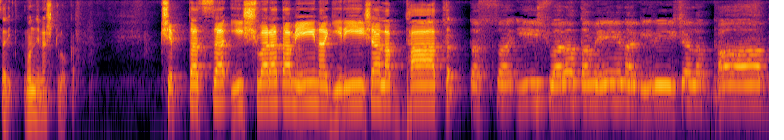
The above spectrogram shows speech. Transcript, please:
ಸರಿ ಮುಂದಿನ ಶ್ಲೋಕ. ಕ್ಷಿಪ್ತಸ್ಸ ಈಶ್ವರತಮೇನ ಗಿರೀಶಲಬ್ಧಾತ್ ತಸ್ಸ ಈಶ್ವರತಮೇನ ಗಿರೀಶಲಬ್ಧಾತ್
